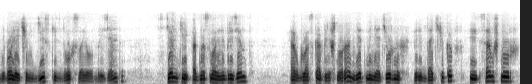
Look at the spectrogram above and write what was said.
не более чем диск из двух слоев брезента, стенки однослойный брезент, а в глазках для шнура нет миниатюрных передатчиков и сам шнур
